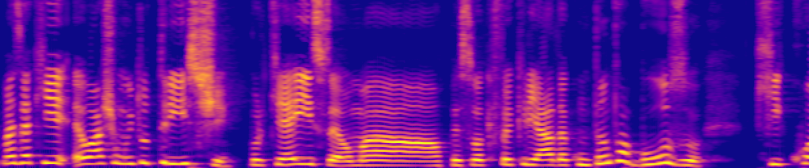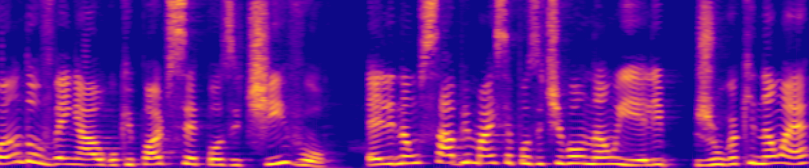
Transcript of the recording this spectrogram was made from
mas é que eu acho muito triste, porque é isso, é uma pessoa que foi criada com tanto abuso que quando vem algo que pode ser positivo, ele não sabe mais se é positivo ou não, e ele julga que não é.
